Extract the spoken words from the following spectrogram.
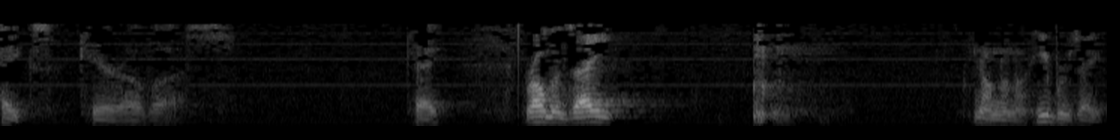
takes care of us. Okay? Romans 8. no, no, no. Hebrews 8.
